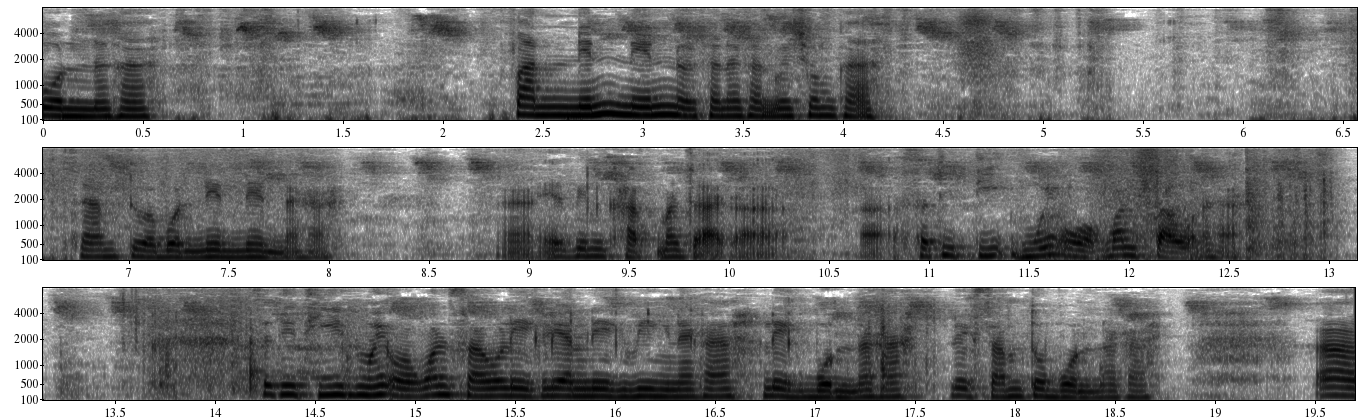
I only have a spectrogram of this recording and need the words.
บนนะคะ ฟันเน้นๆหน่อยค่ะนะคะคุณผู้ชมค่ะสามตัวบนเน้นๆนะคะเอ็ดวินขัดมาจากสถิติหวยออกวันเสาร์นะคะ สถิติหวยออกวันเสาร์เลขเรียนเลขวิ่งนะคะ เลขบนนะคะ เลขซ้ำตัวบนนะคะอ่า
